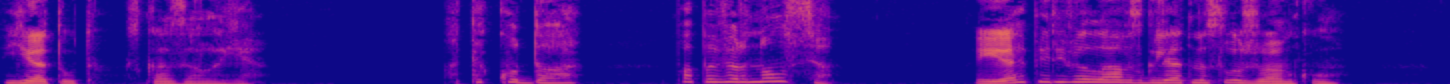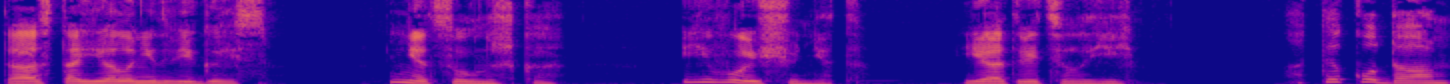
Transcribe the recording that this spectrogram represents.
«Я тут», — сказала я. «А ты куда? Папа вернулся?» Я перевела взгляд на служанку. Та стояла, не двигаясь. «Нет, солнышко, его еще нет», — я ответила ей. «А ты куда?»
